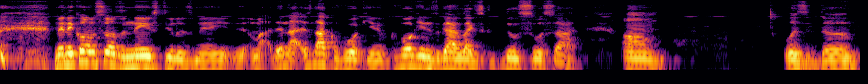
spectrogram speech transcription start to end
man, they call themselves the name stealers, man. They're not, it's not Kevorkian. Kevorkian is the guy who likes to do suicide. Um, what is it? The,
